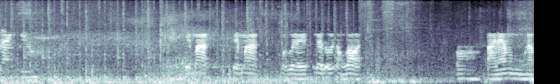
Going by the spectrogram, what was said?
thank you เจ็บมากเจ็บมากบอกเลยเหลือตัวไปสองรอดอ๋อตายแล้วมึงครับ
